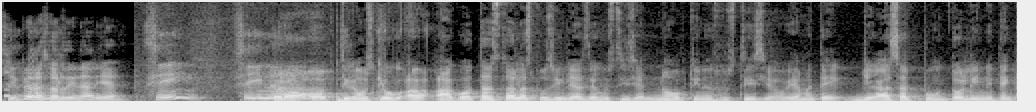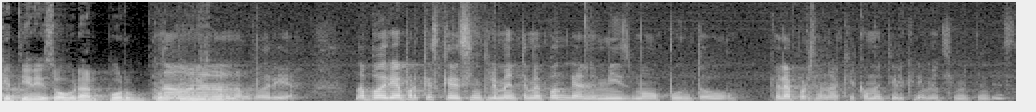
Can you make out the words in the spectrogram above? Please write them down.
Sí, pero es ordinaria. Sí, sí, no. Pero digamos que agotas todas las posibilidades de justicia, no obtienes justicia. Obviamente llegas al punto límite en que tienes que obrar por, por no, ti no, mismo. no, no podría. No podría porque es que simplemente me pondría en el mismo punto que la persona que cometió el crimen, ¿sí me entiendes?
